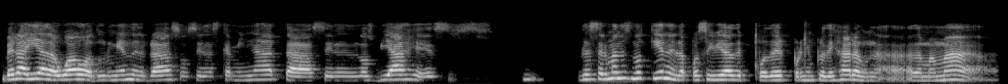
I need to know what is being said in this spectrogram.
ver ahí a la guagua durmiendo en brazos, en las caminatas, en los viajes, las hermanas no tienen la posibilidad de poder, por ejemplo, dejar a, la mamá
